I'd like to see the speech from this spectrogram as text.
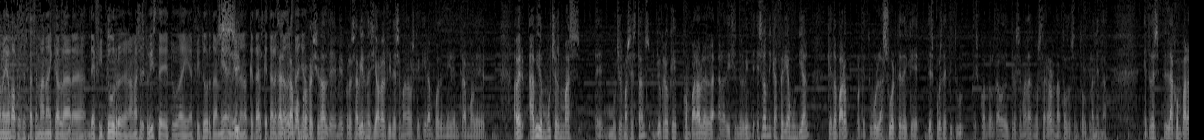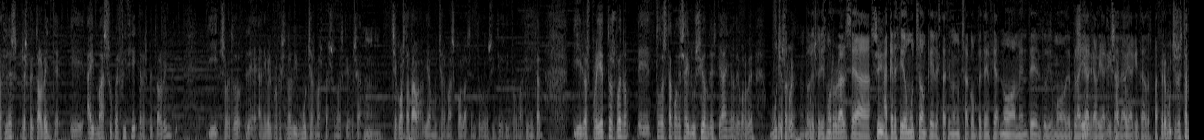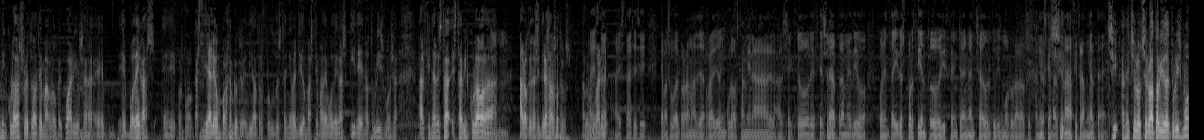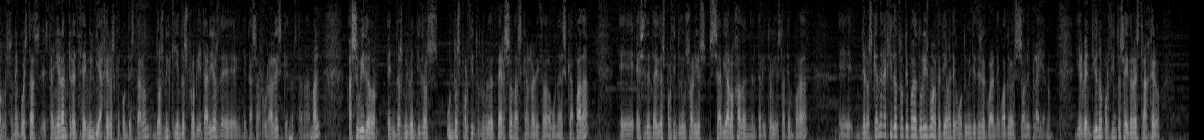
Bueno, Yama, pues esta semana hay que hablar eh, de Fitur. Además estuviste tú ahí en Fitur también, viendo, ¿no? ¿Qué tal? ¿Qué tal ha estado el tramo este año? profesional de miércoles a viernes y ahora el fin de semana los que quieran pueden ir en tramo de... A ver, ha habido muchos más eh, muchos más stands. Yo creo que comparable a la, a la, edición del 20. Es la única feria mundial que no paró, porque tuvo la suerte de que después de Fitur es cuando al cabo de tres semanas nos cerraron a todos en todo el planeta. Entonces, la comparación es respecto al 20. y hay más superficie que respecto al 20 y sobre todo eh, a nivel profesional vi muchas más personas que, o sea, uh -huh. se constataba, había muchas más colas en todos los sitios de información y tal. Y los proyectos, bueno, eh, todos están con esa ilusión de este año de volver. Muchos sí, porque, el turismo rural se ha, sí. ha, crecido mucho, aunque le está haciendo mucha competencia nuevamente el turismo de playa sí, que había quitado, le había quitado espacio. Pero muchos están vinculados sobre todo a tema agropecuario, o sea, eh, eh, bodegas, pues, Castilla y León, por ejemplo, que vendía otros productos, este año ha vendido más tema de bodegas y de enoturismo, o sea, al final está, está vinculado a la, uh -huh a lo que nos interesa a nosotros, a lo ahí primario. Está, ahí está, sí, sí. Y además hubo programas de radio vinculados también al, al sector, etcétera. Sí. Pero me digo, 42% dicen que ha enganchado el turismo rural a los españoles, que me parece sí. una cifra muy alta. ¿eh? Sí, han hecho el Observatorio del Turismo, son encuestas, este año eran 13.000 viajeros que contestaron, 2.500 propietarios de, de casas rurales, que no está nada mal. Ha subido en 2022 un 2% el número de personas que han realizado alguna escapada. Eh, el 72% de usuarios se había alojado en el territorio esta temporada. Eh, de los que han elegido otro tipo de turismo, efectivamente, como tú bien dices, el 44 es sol y playa, ¿no? Y el 21% se ha ido al extranjero.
